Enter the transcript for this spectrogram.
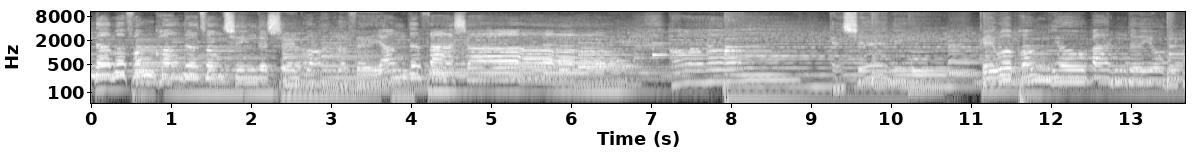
那么疯狂的、纵情的时光和飞扬的发梢，啊，感谢你给我朋友般的拥抱，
